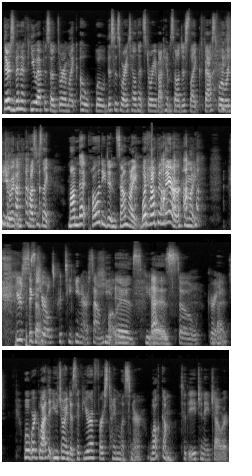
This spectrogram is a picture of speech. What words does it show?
There's been a few episodes where I'm like, oh, whoa, this is where I tell that story about him. So I'll just like fast forward yeah. through it. And Crosby's like, Mom, that quality didn't sound right. What happened there? I'm like, your six year old's so, critiquing our sound he quality. He is. He that is. is so great. Well, we're glad that you joined us. If you're a first-time listener, welcome to the H and H Hour.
